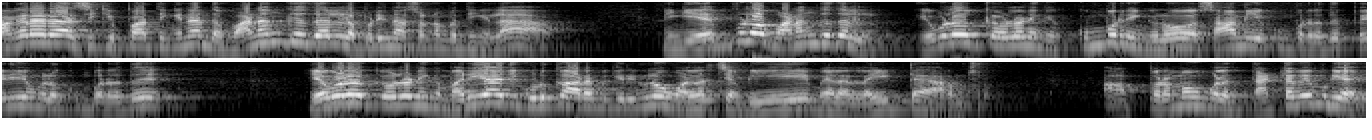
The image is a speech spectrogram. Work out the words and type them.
மகர ராசிக்கு பார்த்தீங்கன்னா அந்த வணங்குதல் அப்படின்னு நான் சொன்னேன் பார்த்தீங்களா நீங்கள் எவ்வளோ வணங்குதல் எவ்வளோக்கு எவ்வளோ நீங்கள் கும்பிட்றீங்களோ சாமியை கும்பிட்றது பெரியவங்களை கும்பிட்றது எவ்வளோக்கு எவ்வளோ நீங்கள் மரியாதை கொடுக்க ஆரம்பிக்கிறீங்களோ உங்கள் வளர்ச்சி அப்படியே மேலே லைட்டாக ஆரம்பிச்சிடும் அப்புறமா உங்களை தட்டவே முடியாது.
